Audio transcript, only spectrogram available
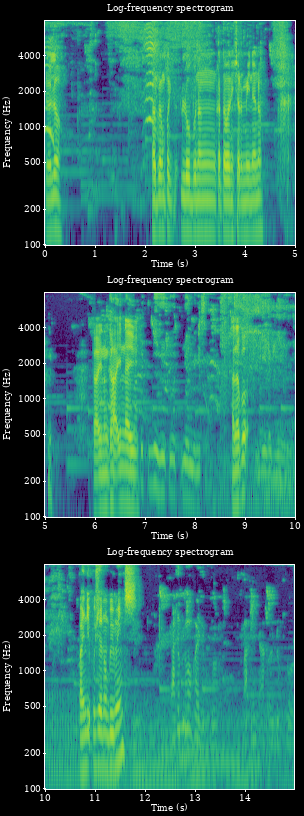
Lolo. Sabi ang paglubo ng katawan ni Charmina, no? kain ng kain ay... Bakit hindi? Ano po? Hindi nag Ah, hindi po siya nung bimins? Kasabi mo kay doktor. Bakit ako yung doktor?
